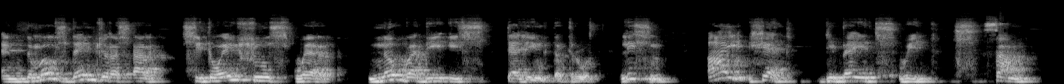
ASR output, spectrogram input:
And the most dangerous are situations where nobody is telling the truth. Listen, I had debates with some,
